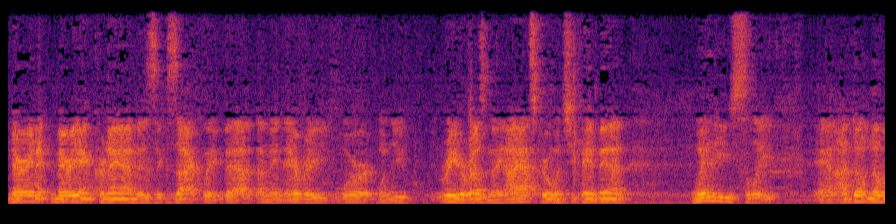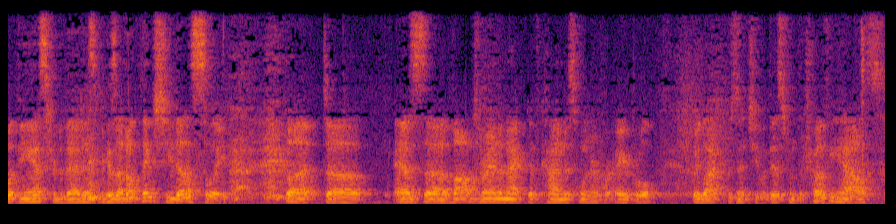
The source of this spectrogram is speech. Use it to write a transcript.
Marianne, Marianne is exactly that. I mean, every word. When you read her resume, I asked her when she came in, when do you sleep? And I don't know what the answer to that is because I don't think she does sleep. But uh, as uh, Bob's Random Act of Kindness winner for April, we'd like to present you with this from the Trophy House.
